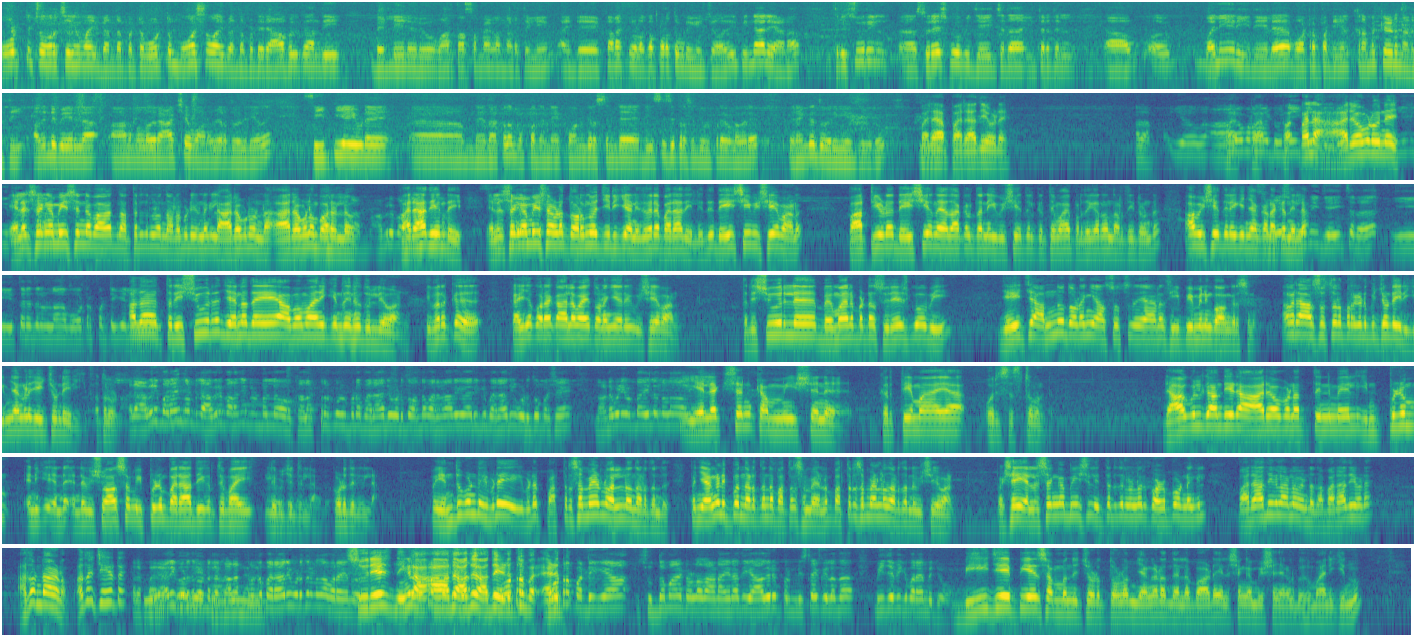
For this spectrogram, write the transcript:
Vote ചോർച്ചയുമായി ബന്ധപ്പെട്ട് vote മോശമായി ബന്ധപ്പെട്ട് രാഹുൽ ഗാന്ധി ഡൽഹിയിൽ ഒരു വാർത്താ സമ്മേളനം നടത്തുകയും അതിന്റെ കണക്കുകളൊക്കെ പുറത്തുവിടുകയും ചെയ്തു. അതിന് പിന്നാലെയാണ് തൃശ്ശൂരിൽ സുരേഷ് ഗോപി ജയിച്ചത് ഇത്തരത്തിൽ വലിയ രീതിയിൽ വോട്ടർ പട്ടികയിൽ ക്രമക്കേട് നടത്തി. അതിന്റെ പേരിൽ ആണെന്നുള്ള ഒരു ആക്ഷേപമാണ് ഉയർന്നു വരുന്നത് സി പി ഐയുടെ നേതാക്കളും ഒപ്പം തന്നെ കോൺഗ്രസിന്റെ ഡി സി സി പ്രസിഡന്റ് ഉൾപ്പെടെയുള്ളവർ രംഗത്ത് വരികയും ചെയ്തു. പരാ പരാതിയോടെ? അല്ല ആരോപണം ഉന്നയി ഇലക്ഷൻ കമ്മീഷന്റെ ഭാഗത്ത് നിന്ന് അത്തരത്തിലുള്ള നടപടി ഉണ്ടെങ്കിൽ ആരോപണം ആരോപണം പോരല്ലോ. പരാതി എന്തേ? ഇലക്ഷൻ കമ്മീഷൻ അവിടെ തുറന്നു വെച്ചിരിക്കുകയാണ്. ഇതുവരെ പരാതിയില്ല. ഇത് ദേശീയ വിഷയമാണ്. പാർട്ടിയുടെ ദേശീയ നേതാക്കൾ തന്നെ ഈ വിഷയത്തിൽ കൃത്യമായ പ്രതികരണം നടത്തിയിട്ടുണ്ട്. ആ വിഷയത്തിലേക്ക് ഞാൻ കടക്കുന്നില്ല. അത് തൃശ്ശൂർ ജനതയെ അപമാനിക്കുന്നതിന് തുല്യമാണ്. ഇവർക്ക് കഴിഞ്ഞ കുറേ കാലമായി തുടങ്ങിയ ഒരു വിഷയമാണ്. തൃശ്ശൂരിൽ ബഹുമാനപ്പെട്ട സുരേഷ് ഗോപി ജയിച്ച അന്ന് തുടങ്ങിയ അസ്വസ്ഥതയാണ് സി പി എമ്മിനും കോൺഗ്രസിനും. അവർ അസ്വസ്ഥത പ്രകടിപ്പിച്ചുകൊണ്ടേയിരിക്കും ഞങ്ങൾ ജയിച്ചുകൊണ്ടേയിരിക്കും അത്രേ ഉള്ളൂ. അല്ല അവർ പറയുന്നുണ്ടല്ലോ അവർ പറഞ്ഞിട്ടുണ്ടല്ലോ കളക്ടർക്ക് ഉൾപ്പെടെ പരാതി കൊടുത്തു അന്ന് ഭരണാധികാരിക്ക് പരാതി കൊടുത്തു പക്ഷേ നടപടി ഉണ്ടായില്ലെന്നുള്ളത് ഇലക്ഷൻ കമ്മീഷന് കൃത്യമായ ഒരു സിസ്റ്റമുണ്ട്. രാഹുൽ ഗാന്ധിയുടെ ആരോപണത്തിന്മേൽ ഇപ്പോഴും എനിക്ക് എന്റെ എന്റെ വിശ്വാസം ഇപ്പോഴും പരാതി കൃത്യമായി ലഭിച്ചിട്ടില്ല കൊടുത്തിട്ടില്ല. അപ്പോൾ എന്തുകൊണ്ട് ഇവിടെ ഇവിടെ പത്രസമ്മേളനം അല്ലല്ലോ നടത്തേണ്ടത്? ഇപ്പം ഞങ്ങളിപ്പോൾ നടത്തേണ്ട പത്രസമ്മേളനം പത്രസമ്മേളനം നടത്തേണ്ട വിഷയമാണ്. പക്ഷേ ഇലക്ഷൻ കമ്മീഷനിൽ ഇത്തരത്തിലുള്ള ഒരു കുഴപ്പമുണ്ടെങ്കിൽ പരാതികളാണ് വേണ്ടത്? ആ പരാതിയോടെ അതുണ്ടാകണം. അത് ചെയ്യട്ടെ. സുരേഷ് നിങ്ങൾ അത് അത് അത് എടുത്ത് ശുദ്ധമായിട്ടുള്ളതാണ്. അതിനകത്ത് യാതൊരു മിസ്റ്റേക്ക് ഇല്ലെന്ന് ബി ജെ പിക്ക് പറയാൻ പറ്റുമോ? ബി ജെ പിയെ സംബന്ധിച്ചിടത്തോളം ഞങ്ങളുടെ നിലപാട് ഇലക്ഷൻ കമ്മീഷൻ ഞങ്ങൾ ബഹുമാനിക്കുന്നു.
